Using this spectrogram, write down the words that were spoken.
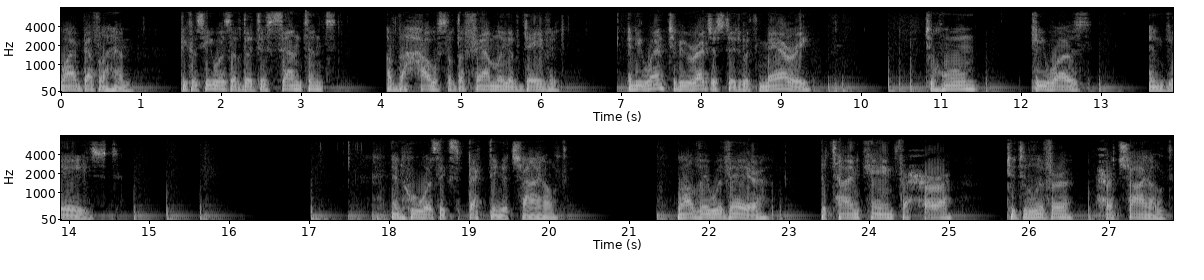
Why Bethlehem? Because he was of the descendant of the house of the family of David. And he went to be registered with Mary, to whom he was engaged, and who was expecting a child. While they were there, the time came for her to deliver her child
